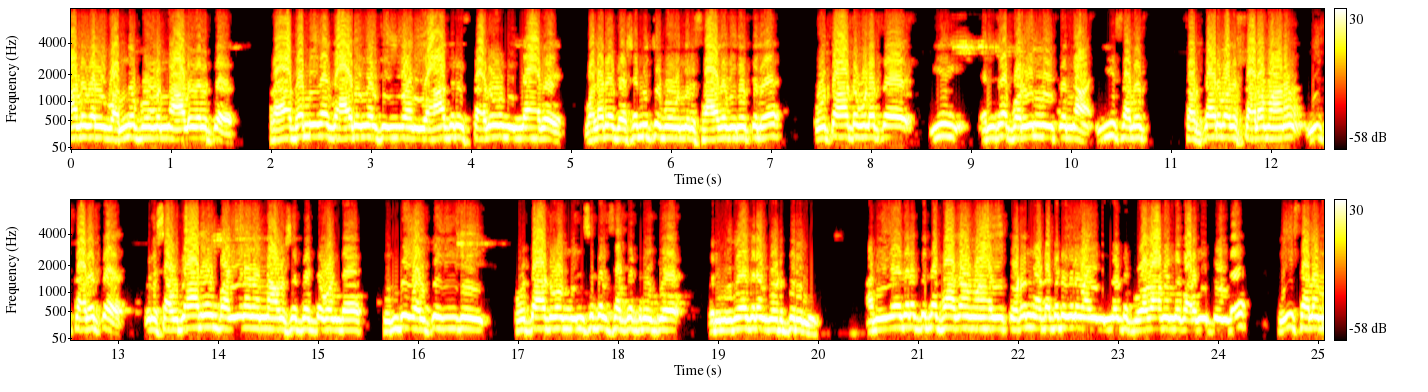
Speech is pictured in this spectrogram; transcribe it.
ആളുകൾ വന്നു പോകുന്ന ആളുകൾക്ക് പ്രാഥമിക കാര്യങ്ങൾ ചെയ്യുവാൻ യാതൊരു സ്ഥലവും ഇല്ലാതെ വളരെ വിഷമിച്ചു പോകുന്ന ഒരു സാഹചര്യത്തിൽ കൂത്താട്ടുകുളത്ത് ഈ എന്റെ പുറകിൽ നിൽക്കുന്ന ഈ സ്ഥല സർക്കാർ വക സ്ഥലമാണ്. ഈ സ്ഥലത്ത് ഒരു ശൗചാലയം പണിയണമെന്ന് ആവശ്യപ്പെട്ടുകൊണ്ട് ഹിന്ദു ഐക്യവേദി കൂത്താട്ടുകുളം മുനിസിപ്പൽ സെക്രട്ടറിക്ക് ഒരു നിവേദനം കൊടുത്തിരുന്നു. നിവേദനത്തിന്റെ ഭാഗമായി തുടർ നടപടികളുമായി മുന്നോട്ട് പോകാമെന്ന് പറഞ്ഞിട്ടുണ്ട്. ഈ സ്ഥലം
